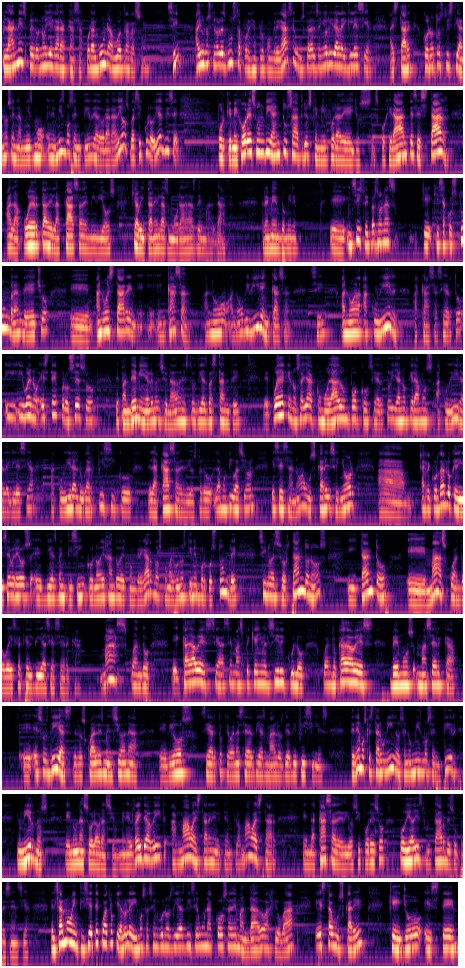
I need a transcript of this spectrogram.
planes, pero no llegar a casa por alguna u otra razón. ¿Sí? Hay unos que no les gusta, por ejemplo, congregarse, buscar al Señor, ir a la iglesia, a estar con otros cristianos en, la mismo, en el mismo sentir de adorar a Dios. Versículo 10 dice, porque mejor es un día en tus atrios que mil fuera de ellos. Escogerá antes estar a la puerta de la casa de mi Dios que habitar en las moradas de maldad. Tremendo, mire. Eh, insisto, hay personas que, se acostumbran, de hecho, eh, a no estar en, en casa, a no, a no vivir en casa. ¿Sí? a no acudir a casa, ¿cierto? Y, bueno, este proceso de pandemia, ya lo he mencionado en estos días bastante, eh, puede que nos haya acomodado un poco, ¿cierto? Y ya no queramos acudir a la iglesia, acudir al lugar físico de la casa de Dios, pero la motivación es esa, ¿no? A buscar el Señor, a, recordar lo que dice Hebreos 10:25, eh, no dejando de congregarnos como algunos tienen por costumbre, sino exhortándonos y tanto eh, más cuando veis que aquel día se acerca, más cuando eh, cada vez se hace más pequeño el círculo, cuando cada vez vemos más cerca eh, esos días de los cuales menciona Dios, ¿cierto? Que van a ser días malos, días difíciles. Tenemos que estar unidos en un mismo sentir y unirnos en una sola oración. Mire, el rey David amaba estar en el templo, amaba estar en la casa de Dios y por eso podía disfrutar de su presencia. El Salmo 27.4 que ya lo leímos hace algunos días dice una cosa demandado a Jehová, esta buscaré, que yo esté,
